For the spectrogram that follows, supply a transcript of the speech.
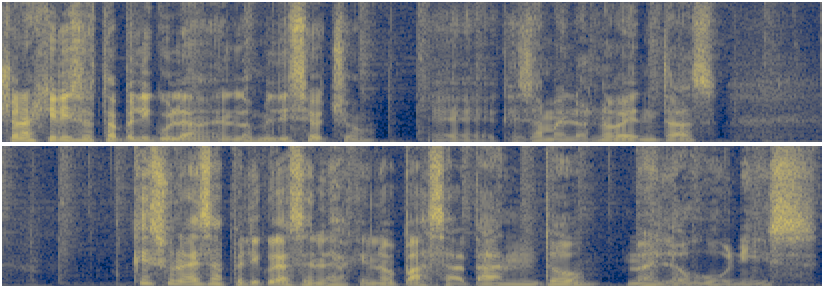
Jonah Hill hizo esta película en el 2018, eh, que se llama En los noventas, que es una de esas películas en las que no pasa tanto, no es los Goonies,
